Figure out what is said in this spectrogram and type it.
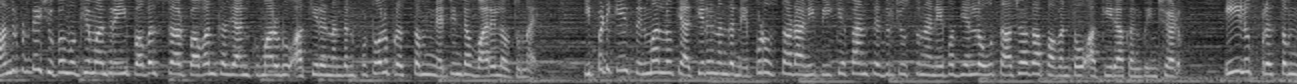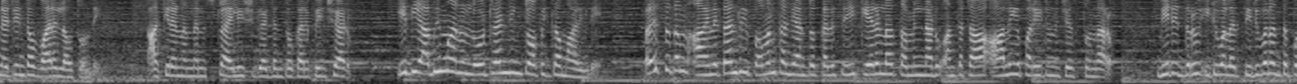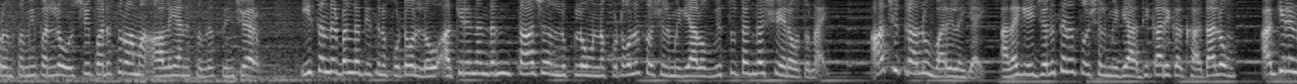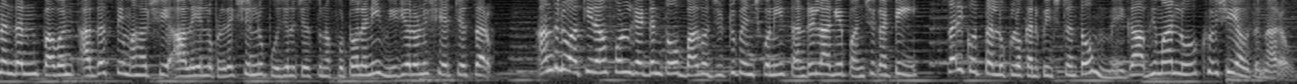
ఆంధ్రప్రదేశ్ ఉప ముఖ్యమంత్రి power star Pawan Kalyan కుమారుడు అకిరానందన్ ఫోటోలు ప్రస్తుతం నెట్టింట వైరల్ అవుతున్నాయి. ఇప్పటికే సినిమాల్లోకి అకిరానందన్ ఎప్పుడు వస్తాడా అని పీకే ఫ్యాన్స్ ఎదురు చూస్తున్న నేపథ్యంలో తాజాగా పవన్తో అకీరా కనిపించాడు. ఈ లుక్ ప్రస్తుతం నెట్టింట వైరల్ అవుతోంది. అకిరానందన్ స్టైలిష్ గడ్డంతో కనిపించాడు. ఇది అభిమానుల్లో ట్రెండింగ్ టాపిక్గా మారింది. ప్రస్తుతం ఆయన తండ్రి పవన్ కళ్యాణ్తో కలిసి కేరళ తమిళనాడు అంతటా ఆలయ పర్యటన చేస్తున్నారు. వీరిద్దరూ ఇటీవల తిరువనంతపురం సమీపంలో శ్రీ పరశురామ ఆలయాన్ని సందర్శించారు. ఈ సందర్భంగా తీసిన ఫోటోల్లో అఖిరనందన్ తాజా లుక్లో ఉన్న ఫోటోలు సోషల్ మీడియాలో విస్తృతంగా షేర్ అవుతున్నాయి. ఆ చిత్రాలు వైరల్ అయ్యాయి అలాగే జనసేన సోషల్ మీడియా అధికారిక ఖాతాలో అఖిరనందన్ పవన్ అగస్త్య మహర్షి ఆలయంలో ప్రదక్షిణలు పూజలు చేస్తున్న ఫోటోలని వీడియోలను షేర్ చేశారు. అందులో అకిరా ఫుల్ గెడ్డంతో బాగా జుట్టు పెంచుకొని తండ్రిలాగే పంచగట్టి సరికొత్త లుక్లో కనిపించడంతో మెగా అభిమానులు ఖుషి అవుతున్నారు.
